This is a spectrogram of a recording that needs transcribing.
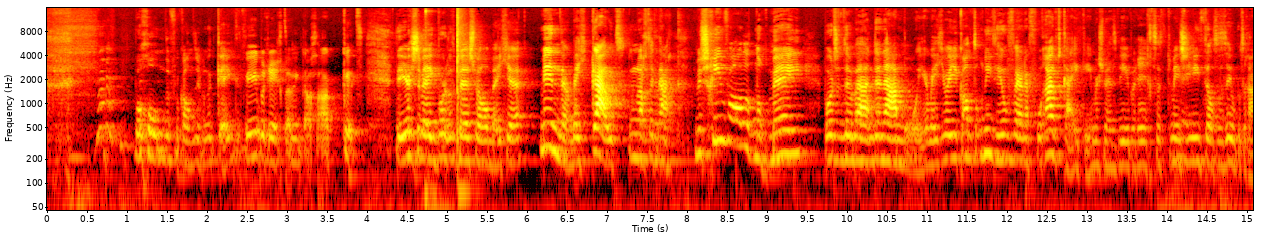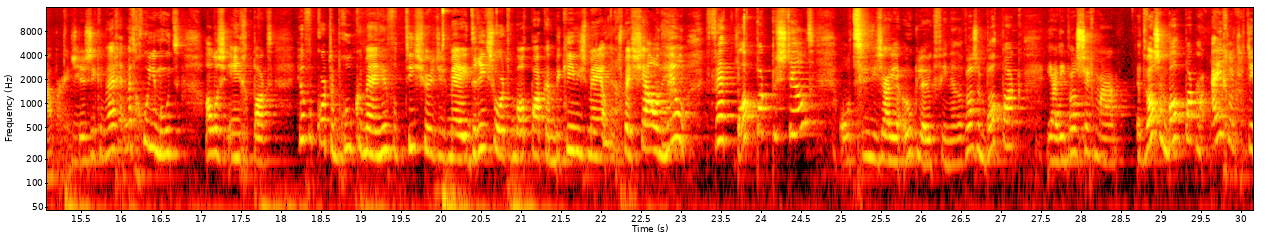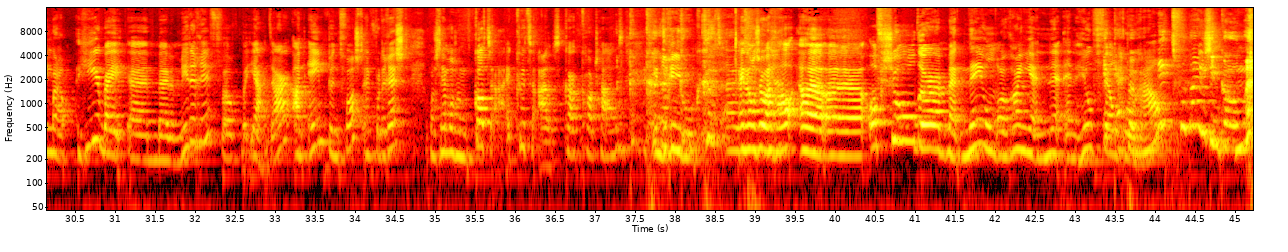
begon, de vakantie. Want ik keek het weerbericht en ik dacht, ah, kut. De eerste week wordt het best wel een beetje minder, een beetje koud. Toen dacht ik, nou, misschien valt het nog mee, wordt het daarna mooier. Weet je wel, je kan toch niet heel ver naar vooruit kijken, immers met weerberichten. Tenminste, niet dat het heel betrouwbaar is. Nee. Dus ik heb met goede moed alles ingepakt. Heel veel korte broeken mee, heel veel t-shirtjes mee, drie soorten badpakken, bikinis mee. Had nog speciaal een heel vet badpak besteld. Oh, die zou je ook leuk vinden. Dat was een badpak. Ja, die was zeg maar... Het was een badpak, maar eigenlijk zat hij maar hier bij, eh, bij de middenrif. wel, Ja, daar. Aan één punt vast. En voor de rest was het helemaal zo'n cut- cut-out. Cut-out. In driehoek. Kut uit. En dan zo eh, eh, off-shoulder met neon oranje en, ne- en heel fel ik heb hem koraal. niet voorbij zien komen.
